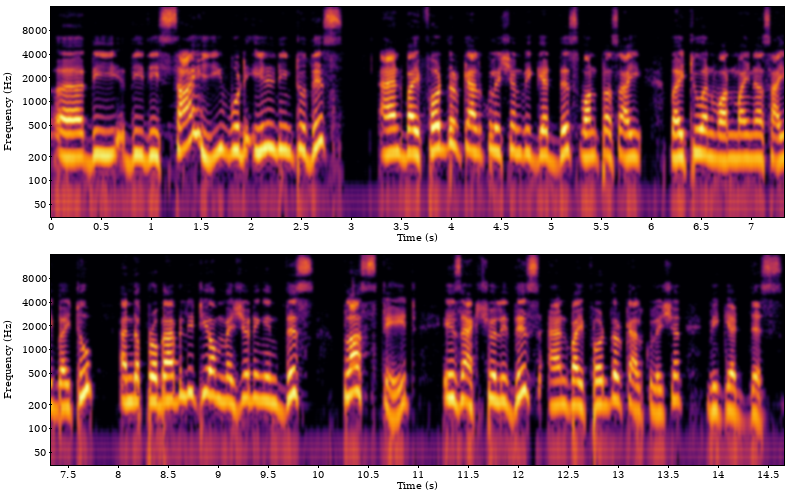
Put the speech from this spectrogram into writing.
uh, the, the, the psi would yield into this and by further calculation we get this 1 plus i by 2 and 1 minus i by 2 and the probability of measuring in this plus state is actually this and by further calculation we get this.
